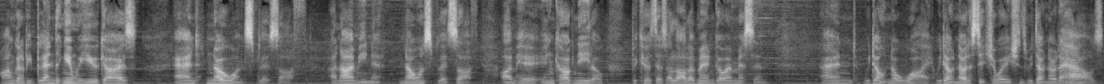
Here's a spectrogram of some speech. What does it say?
I'm gonna be blending in with you guys, and no one splits off. And I mean it, no one splits off. I'm here incognito because there's a lot of men going missing. And we don't know why. We don't know the situations. We don't know the hows.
